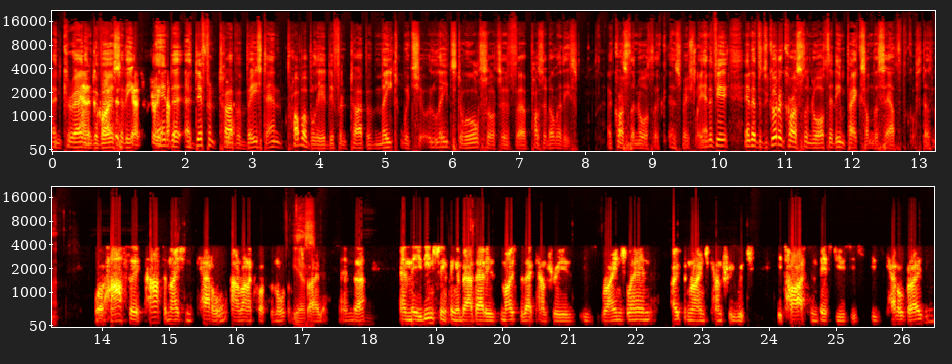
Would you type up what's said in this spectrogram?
and creating and diversity quite, really and a, a, different type yeah. of beast and probably a different type of meat, which leads to all sorts of uh, possibilities across the north, especially. And if you and if it's good across the north, it impacts on the south, of course, doesn't it? Well, half the half the nation's cattle are run across the north of yes. Australia, and uh, mm. and the, the interesting thing about that is most of that country is, is rangeland, open range country, which its highest and best use is, is cattle grazing,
